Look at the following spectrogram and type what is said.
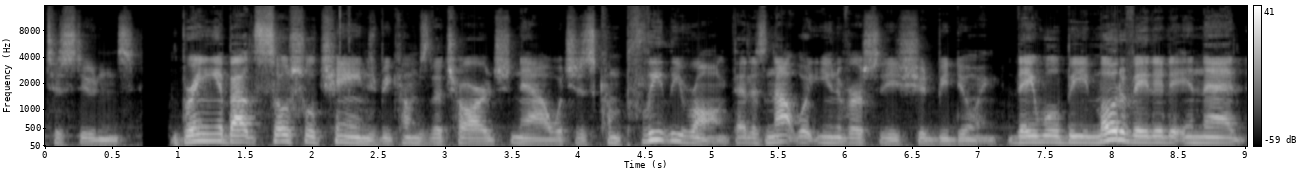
to students. Bringing about social change becomes the charge now, which is completely wrong. That is not what universities should be doing. They will be motivated in that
